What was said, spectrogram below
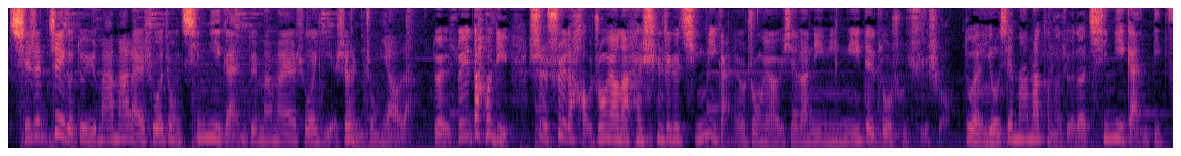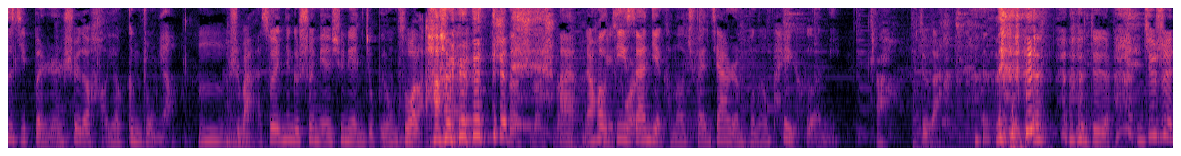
其实这个对于妈妈来说，这种亲密感对妈妈来说也是很重要的。对，所以到底是睡得好重要呢，还是这个亲密感要重要一些那？你你。你得做出取舍。对，有些妈妈可能觉得亲密感比自己本人睡得好要更重要，嗯，是吧？所以那个睡眠训练你就不用做了哈。是的，是的，是的。哎，然后第三点，可能全家人不能配合你啊。对吧？对的，就是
